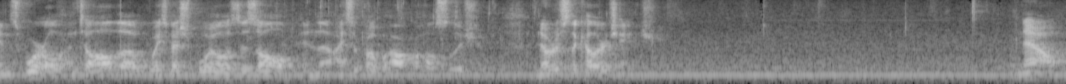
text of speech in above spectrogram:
And swirl until all the waste vegetable oil is dissolved in the isopropyl alcohol solution. Notice the color change. Now,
